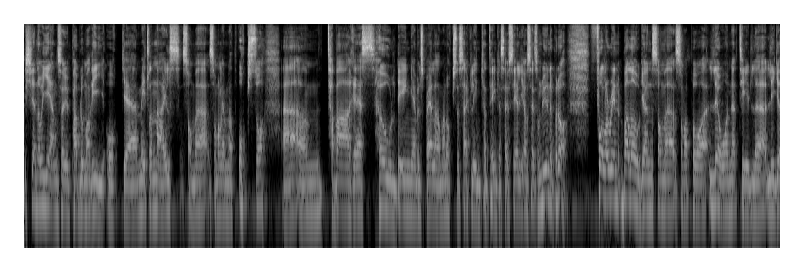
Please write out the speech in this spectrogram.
känner igen så är det Pablo Mari och uh, Maitland Niles som, uh, som har lämnat också. Um, Tabares, Holding är väl spelare man också säkerligen kan tänka sig att sälja. Och sen som du är inne på då, Follerin Balogan som, som var på lån till Eh, ligga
